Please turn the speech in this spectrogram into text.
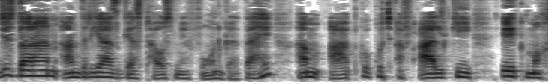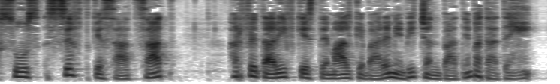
جس دوران آندریاز گیسٹ ہاؤس میں فون کرتا ہے، ہم آپ کو کچھ افعال کی ایک مخصوص صفت کے ساتھ ساتھ حرف تعریف کے استعمال کے بارے میں بھی چند باتیں بتاتے ہیں۔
